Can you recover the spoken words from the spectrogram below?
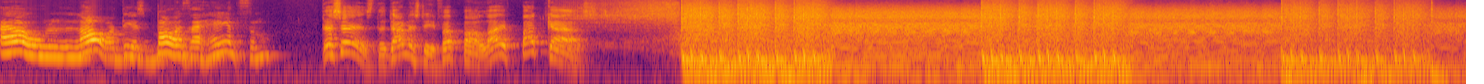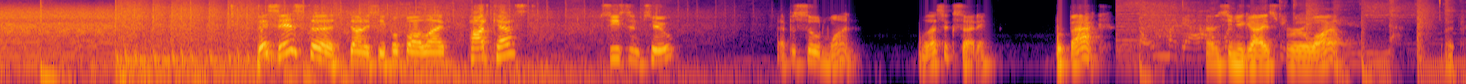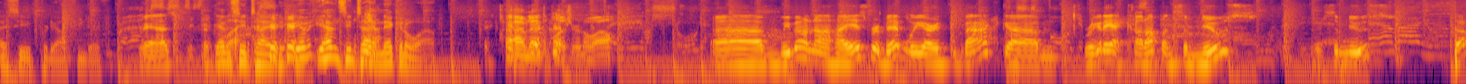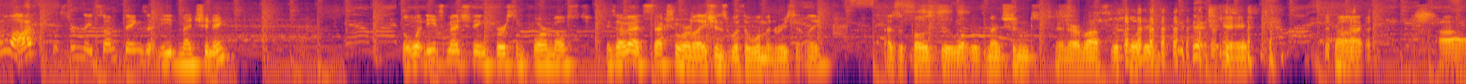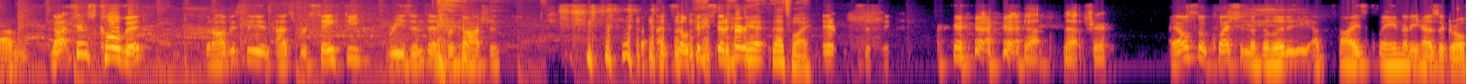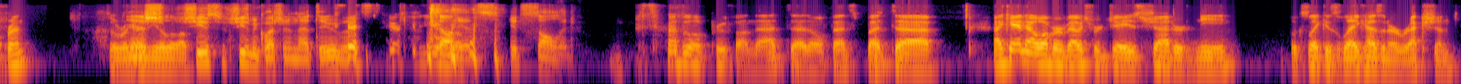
Oh, Lord, these boys are handsome. This is the Dynasty Football Life podcast. This is the Dynasty Football Life podcast, season two, episode one. Well, that's exciting. We're back. Haven't seen you guys for a while. I, I see you pretty often, Dave. Yeah, that's, that's You haven't seen Ty. You haven't, you haven't seen Ty Yeah. and Nick in a while. I haven't had the pleasure in a while. Um, we've been on a hiatus for a bit. We are back. Um, we're gonna get caught up on some news. There's some news. Not a lot, but certainly some things that need mentioning. But what needs mentioning first and foremost is I've had sexual relations with a woman recently, as opposed to what was mentioned in our last recording. okay. Uh, um, not since COVID, but obviously as for safety reasons and precaution. I'd still consider Yeah, that's why. it. Yeah, yeah, sure. I also question the validity of Ty's claim that he has a girlfriend. So we're Yeah, gonna sh- need a little. she's she's been questioning that too, but you, it's it's solid. a little proof on that. Uh, no offense, but uh, I can, however, vouch for Jay's shattered knee. Looks like his leg has an erection.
